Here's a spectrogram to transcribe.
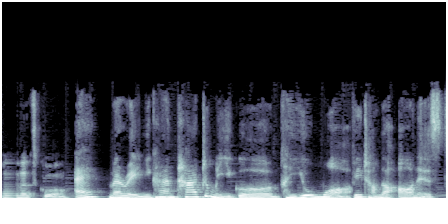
Oh, that's cool. 哎，Mary，你看他这么一个很幽默、非常的 honest、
